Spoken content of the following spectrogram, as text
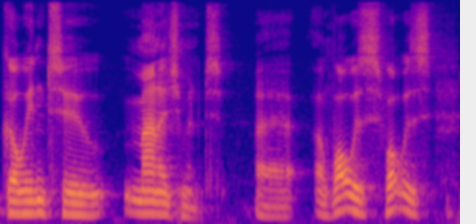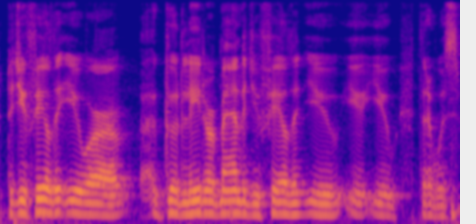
go into management? Uh, and what was what was? Did you feel that you were a good leader of men? Did you feel that you you, you that it was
